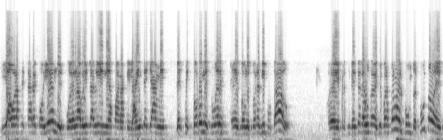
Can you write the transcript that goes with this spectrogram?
y ahora se está recogiendo y pueden abrir las líneas para que la gente llame del sector donde tú eres, eh, donde tú eres diputado, eh, presidente de la Junta de. Pero eso no es el punto. El punto es,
